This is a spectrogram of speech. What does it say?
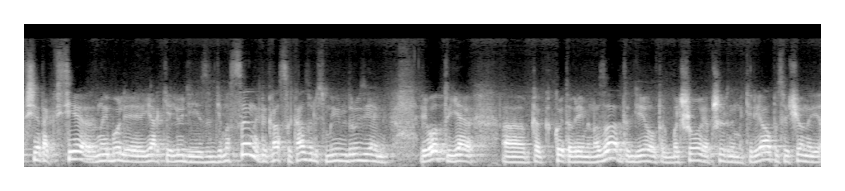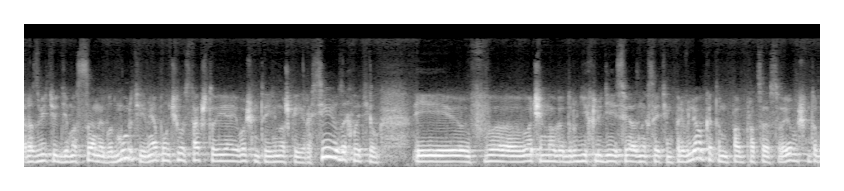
точнее так, все наиболее яркие люди из демосцены как раз оказывались моими друзьями. И вот я э, какое-то время назад делал так большой, обширный материал, посвященный развитию демосцены в Удмуртии. У меня получилось так, что я, в общем-то, немножко и Россию захватил, и очень много других людей, связанных с этим, привлек к этому процессу. И, в общем-то,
